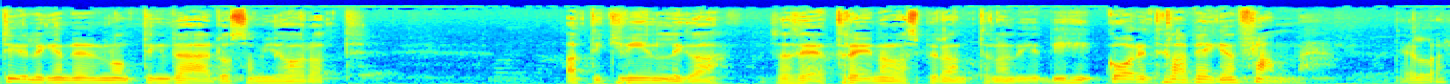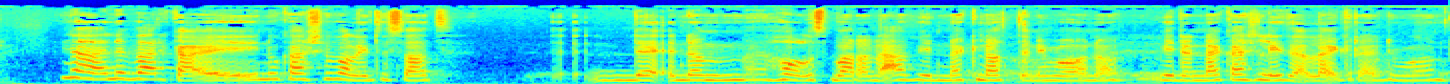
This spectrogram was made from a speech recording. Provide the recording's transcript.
Tydligen är det någonting där då som gör att, att de kvinnliga så att säga, tränaraspiranterna de, de går inte hela vägen fram, eller? Nej, det verkar nog kanske vara lite så att de, de hålls bara där vid den där knattenivån och vid den där kanske lite lägre nivån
